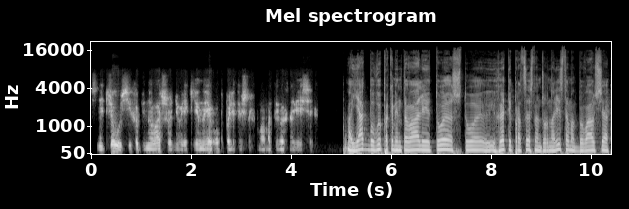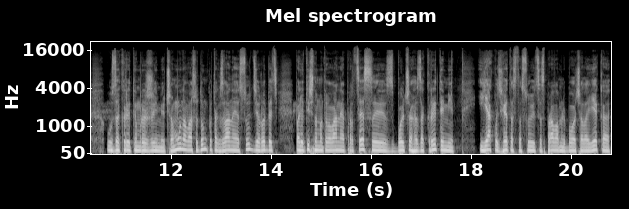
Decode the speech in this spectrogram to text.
сняццё ўсіх абвінавачванняў якія на яго па палітычных матывах навесілі А як бы вы пракаментавалі тое што гэты працэс над журналістам адбываўся у закрытым рэжыме? Чаму на вашу думку так званыя суддзі робяць палітычна матываваныя працэсы з большага закрытымі і як вось гэта стасуецца справам любого чалавека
